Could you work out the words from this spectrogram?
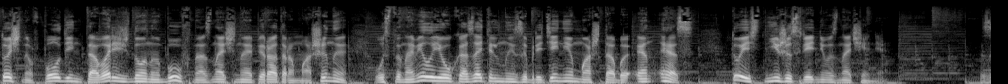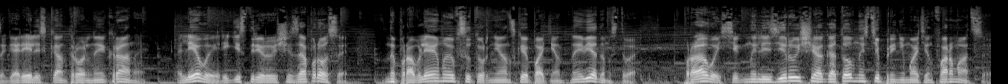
Точно в полдень товарищ Дона Буф, назначенный оператором машины, установил ее указатель на изобретение масштаба NS, то есть ниже среднего значения. Загорелись контрольные экраны, левые – регистрирующие запросы, направляемые в Сатурнианское патентное ведомство, правый – сигнализирующий о готовности принимать информацию.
